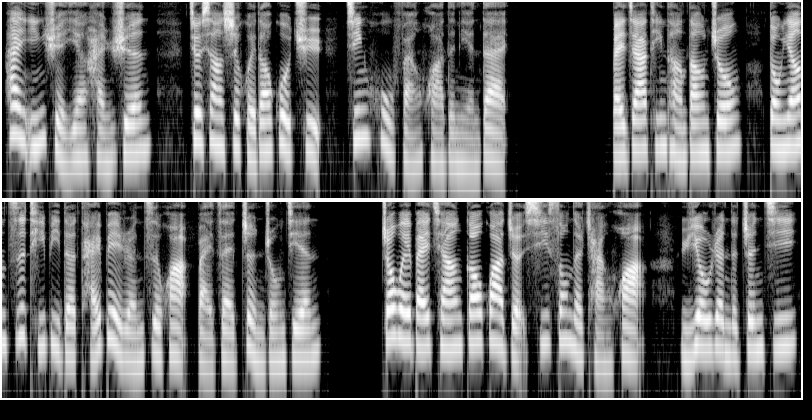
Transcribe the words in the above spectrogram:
和饮雪宴寒暄，就像是回到过去京沪繁华的年代。白家厅堂当中。董阳孜提笔的台北人字画摆在正中间，周围白墙高挂着稀松的禅画与右刃的真迹，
